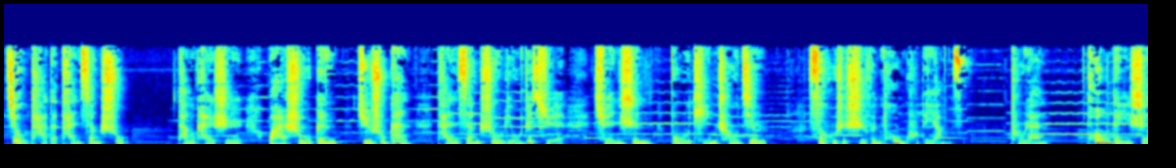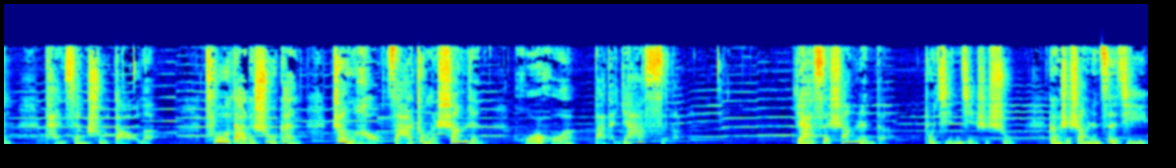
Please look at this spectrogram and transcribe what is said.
救他的檀香树。他们开始挖树根、锯树干，檀香树流着血，全身不停抽筋儿，似乎是十分痛苦的样子。突然，砰的一声，檀香树倒了，粗大的树干正好砸中了商人，活活把他压死了。压死商人的不仅仅是树，更是商人自己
